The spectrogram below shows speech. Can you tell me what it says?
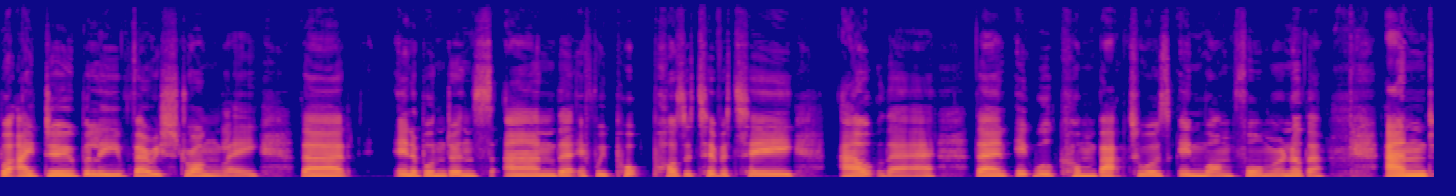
But I do believe very strongly that in abundance and that if we put positivity out there, then it will come back to us in one form or another. And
